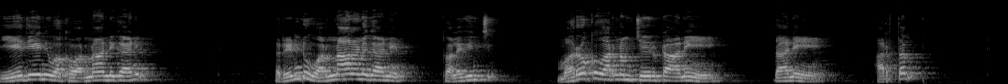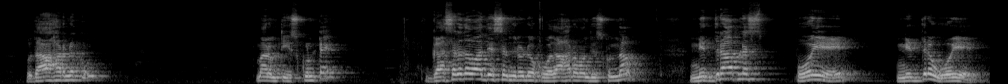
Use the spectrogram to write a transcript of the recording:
ఏదేని ఒక వర్ణాన్ని కానీ రెండు వర్ణాలను కానీ తొలగించి మరొక వర్ణం చేరుట అని దాని అర్థం. ఉదాహరణకు మనం తీసుకుంటే గసరథవాద్యస్యం నుండి ఒక ఉదాహరణ తీసుకుందాం. నిద్ర ప్లస్ పోయే నిద్ర ఓయే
